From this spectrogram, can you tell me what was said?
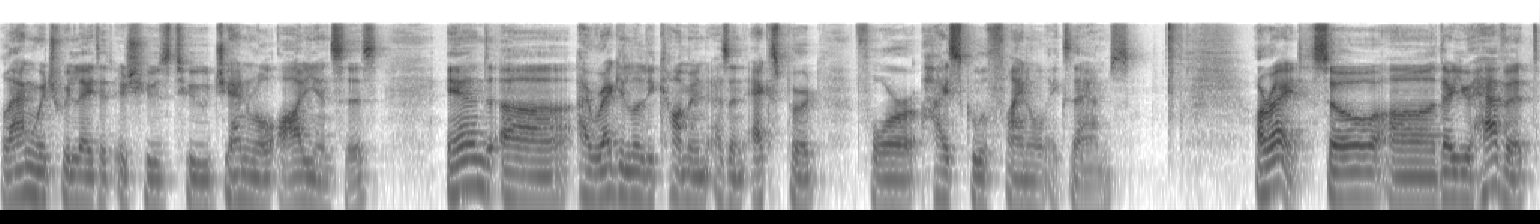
language related issues to general audiences. And uh, I regularly come in as an expert for high school final exams. All right, so uh, there you have it.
